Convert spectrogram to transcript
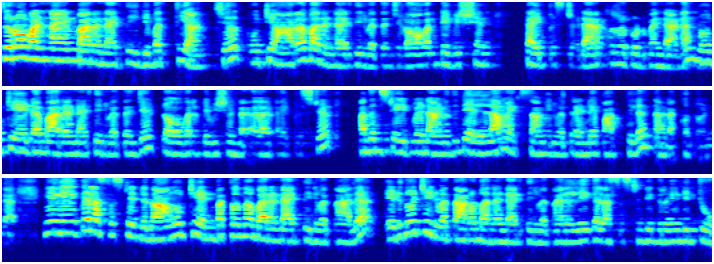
സീറോ വൺ നയൻ ബാർ രണ്ടായിരത്തി ഇരുപത്തി അഞ്ച് നൂറ്റി ആറ് ബാർ രണ്ടായിരത്തി ഇരുപത്തി അഞ്ച് lower division typist director recruitment ആണ്. നൂറ്റി ഏഴ് ബാർ രണ്ടായിരത്തി ഇരുപത്തി അഞ്ച് ലോവർ ഡിവിഷൻ ടൈപ്പിസ്റ്റ് അതും സ്റ്റേറ്റ് വൈഡ് ആണ്. ഇതിന്റെ എല്ലാം എക്സാം ഇരുപത്തിരണ്ട് പത്തിൽ നടക്കുന്നുണ്ട്. ഇനി ലീഗൽ അസിസ്റ്റന്റ് നാനൂറ്റി എൺപത്തി ഒന്ന് ബാർ രണ്ടായിരത്തി ഇരുപത്തിനാല് എഴുന്നൂറ്റി ഇരുപത്തി ആറ് ബാർ രണ്ടായിരത്തി ഇരുപത്തിനാല് legal assistant grade two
